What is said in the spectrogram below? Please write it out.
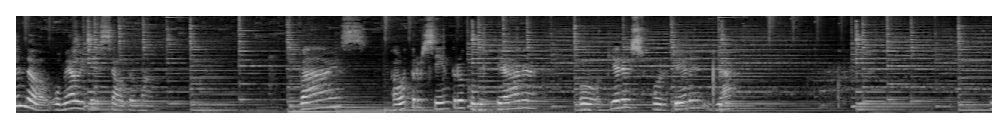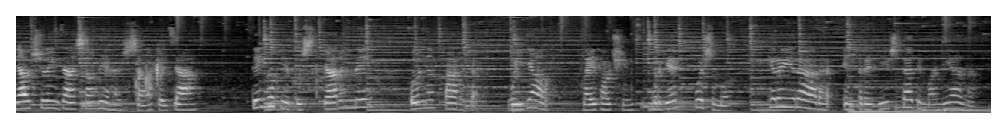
真的，我们要一件小的吗？Vais é a outro centro comercial ou queres volver já？你要去另一家商店，还是想要回家？Tengo que buscarme una falda。我一定要买一条裙子。Porque 为什么？Quiero ir a la entrevista de mañana。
